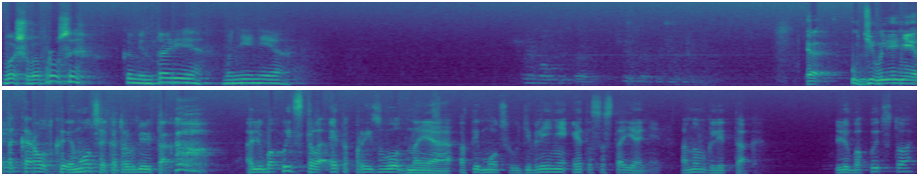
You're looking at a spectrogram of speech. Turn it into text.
Ваши вопросы, комментарии, мнения. Э, Удивление – это короткая эмоция, которая выглядит так. А любопытство – это производная от эмоции удивления, это состояние. Оно выглядит так. Любопытство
